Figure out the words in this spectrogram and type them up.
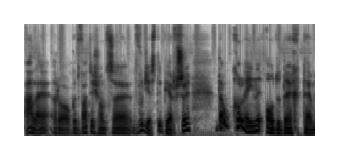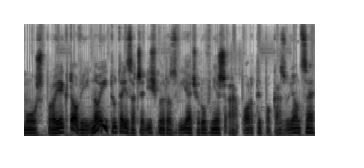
ale rok 2021 dał kolejny oddech temuż projektowi. No i tutaj zaczęliśmy rozwijać również raporty pokazujące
